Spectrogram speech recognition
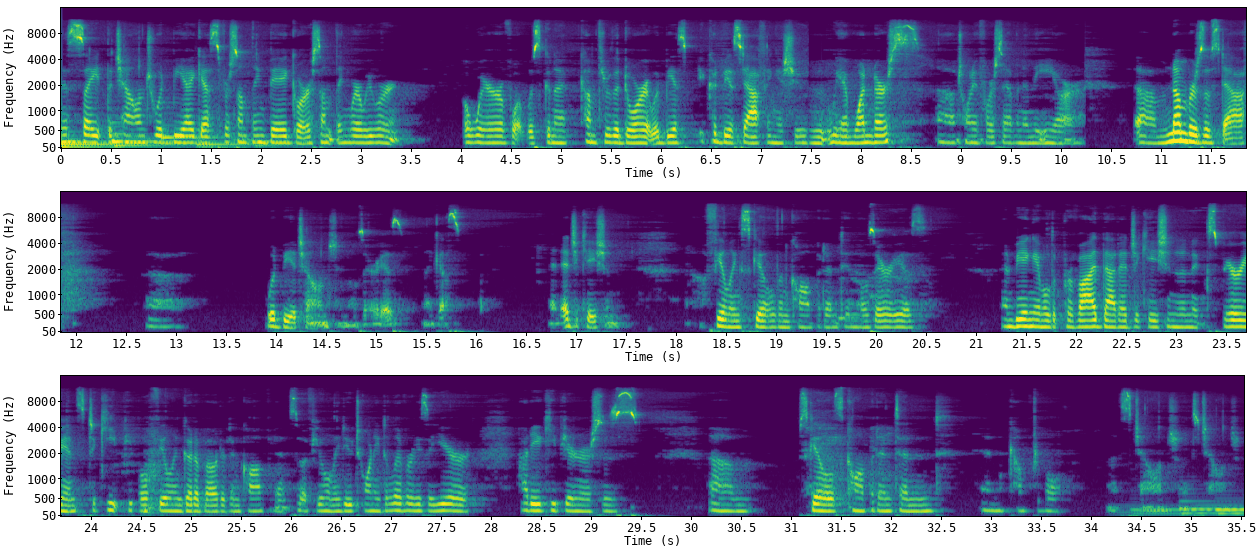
this site, the challenge would be, I guess, for something big or something where we weren't aware of what was going to come through the door. It would be a, it could be a staffing issue. We have one nurse, twenty four seven in the ER. Um, numbers of staff uh, would be a challenge in those areas, I guess. And education, uh, feeling skilled and competent in those areas, and being able to provide that education and experience to keep people feeling good about it and confident. So if you only do 20 deliveries a year, how do you keep your nurses um, skills, competent, and and comfortable? That's a challenge. That's a challenge.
